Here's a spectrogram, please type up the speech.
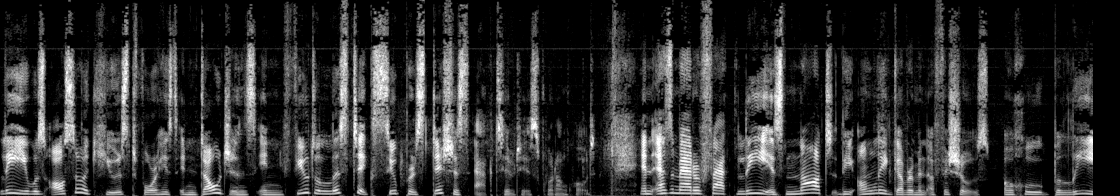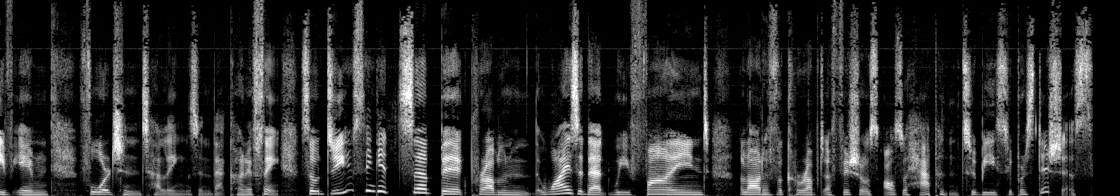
Li was also accused for his indulgence in feudalistic superstitious activities, quote unquote. And as a matter of fact, Li is not the only government officials who believe in fortune tellings and that kind of thing. So, do you think it's a big problem? Why is it that we find a lot of corrupt officials also happen to be superstitious?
